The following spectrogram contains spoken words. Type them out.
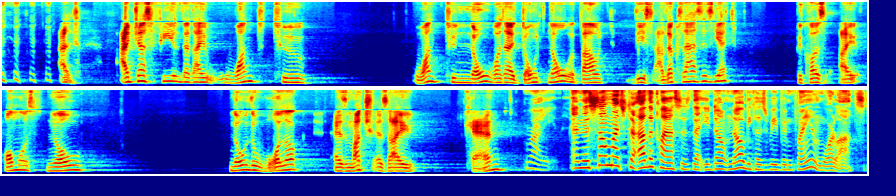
I I just feel that I want to want to know what I don't know about these other classes yet, because I almost know know the warlock as much as I can. Right. And there's so much to other classes that you don't know because we've been playing warlocks.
